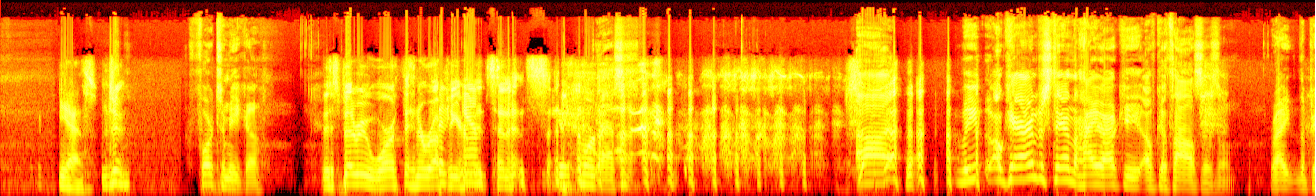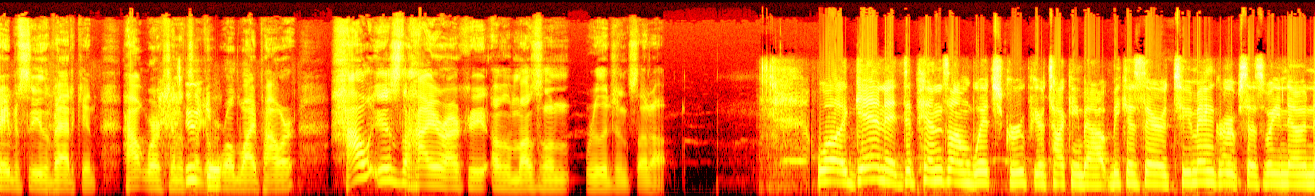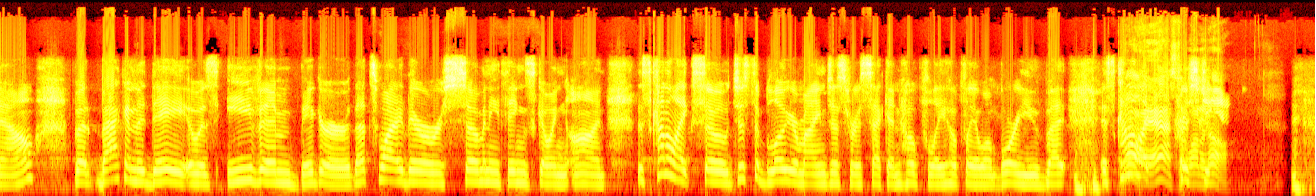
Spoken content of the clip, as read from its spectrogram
Yes. For Tamika. this better be worth interrupting her An mid sentence. Yes. uh, we, okay, I understand the hierarchy of Catholicism, right? The papacy, the Vatican, how it works, and it's like a worldwide power. How is the hierarchy of the Muslim religion set up? Well, again, it depends on which group you're talking about because there are two main groups as we know now. But back in the day, it was even bigger. That's why there were so many things going on. It's kind of like so. Just to blow your mind, just for a second. Hopefully, hopefully I won't bore you. But it's kind of I like asked. I want to Christianity.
